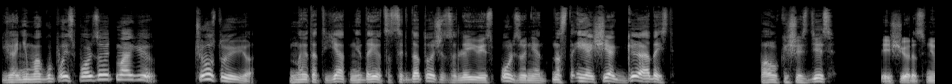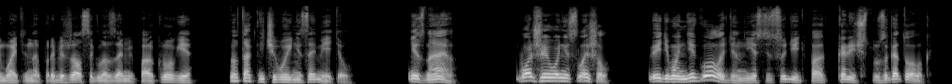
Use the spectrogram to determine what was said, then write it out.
я не могу поиспользовать магию. Чувствую ее, но этот яд не дает сосредоточиться для ее использования. Настоящая гадость! Паук еще здесь? Еще раз внимательно пробежался глазами по округе, но так ничего и не заметил. Не знаю. Больше его не слышал. Видимо, не голоден, если судить по количеству заготовок.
